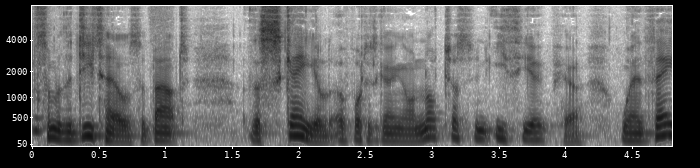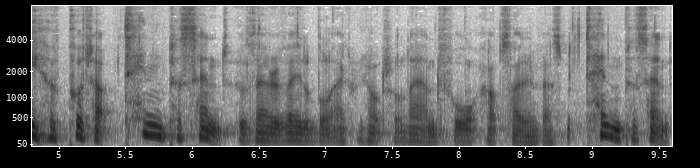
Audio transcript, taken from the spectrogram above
some of the details about the scale of what is going on, not just in Ethiopia, where they have put up 10% of their available agricultural land for outside investment. 10%.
